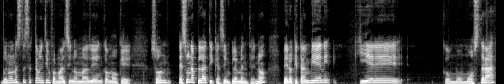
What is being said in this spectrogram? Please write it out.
Bueno, no es exactamente informal, sino más bien como que son... Es una plática simplemente, ¿no? Pero que también quiere como mostrar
